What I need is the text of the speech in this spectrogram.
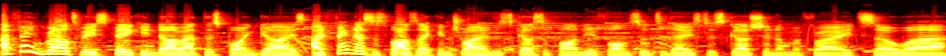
I think relatively speaking though at this point guys, I think that's as far as I can try to discuss upon the forms of today's discussion, I'm afraid, so, uh...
